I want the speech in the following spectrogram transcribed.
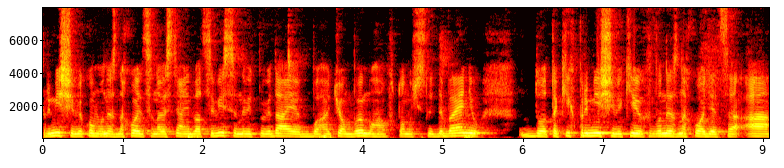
приміщення, в якому вони знаходяться на весняні 28, не відповідає багатьом вимогам, в тому числі ДБНів, до таких приміщень, в яких вони знаходяться. А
